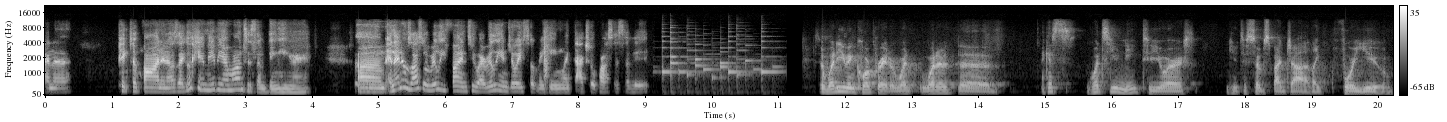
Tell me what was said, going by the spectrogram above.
kind of picked up on. And I was like, okay, maybe I'm onto something here. Mm-hmm. Um, and then it was also really fun too. I really enjoy soap making, like the actual process of it. So what do you incorporate or what what are the I guess what's unique to your you to Soaps by Jah like for you,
